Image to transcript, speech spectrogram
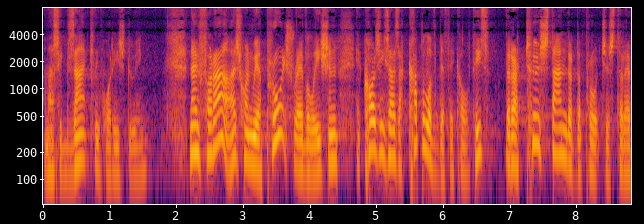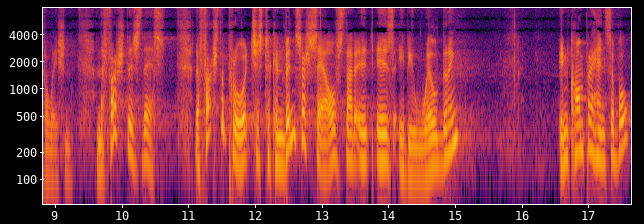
And that's exactly what he's doing. Now, for us, when we approach Revelation, it causes us a couple of difficulties. There are two standard approaches to Revelation. And the first is this the first approach is to convince ourselves that it is a bewildering, incomprehensible,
